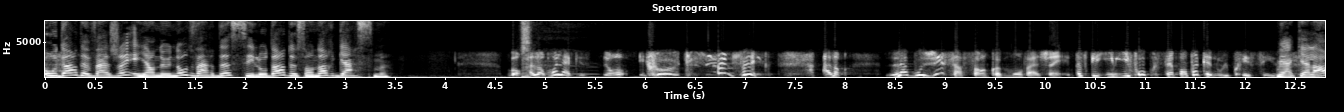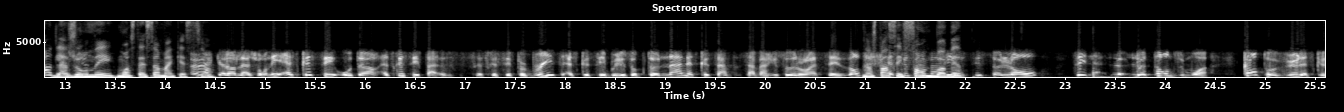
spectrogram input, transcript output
odeur de vagin. Et il y en a une autre, Varda, c'est l'odeur de son orgasme. Bon, alors moi, la question, écoute, alors, la bougie, ça sent comme mon vagin. Parce qu'il faut, c'est important qu'elle nous le précise. Mais à quelle heure de la journée? Moi, c'était ça ma question. À quelle heure de la journée? Est-ce que c'est odeur, est-ce que c'est, est-ce que c'est Febreze? Est-ce que c'est brise optonale? Est-ce que ça, ça varie selon la saison? Non, je pense que c'est fond de bobette. aussi selon tu sais, le, temps du mois. Quand tu vu, est-ce que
